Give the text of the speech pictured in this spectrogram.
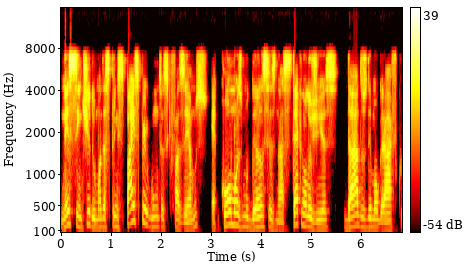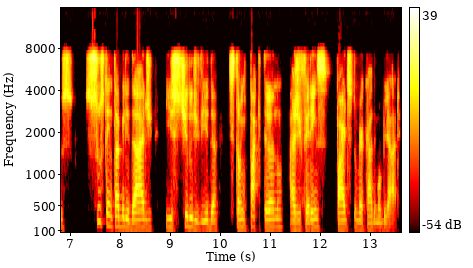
Nesse sentido, uma das principais perguntas que fazemos é como as mudanças nas tecnologias, dados demográficos, sustentabilidade e estilo de vida estão impactando as diferentes partes do mercado imobiliário.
